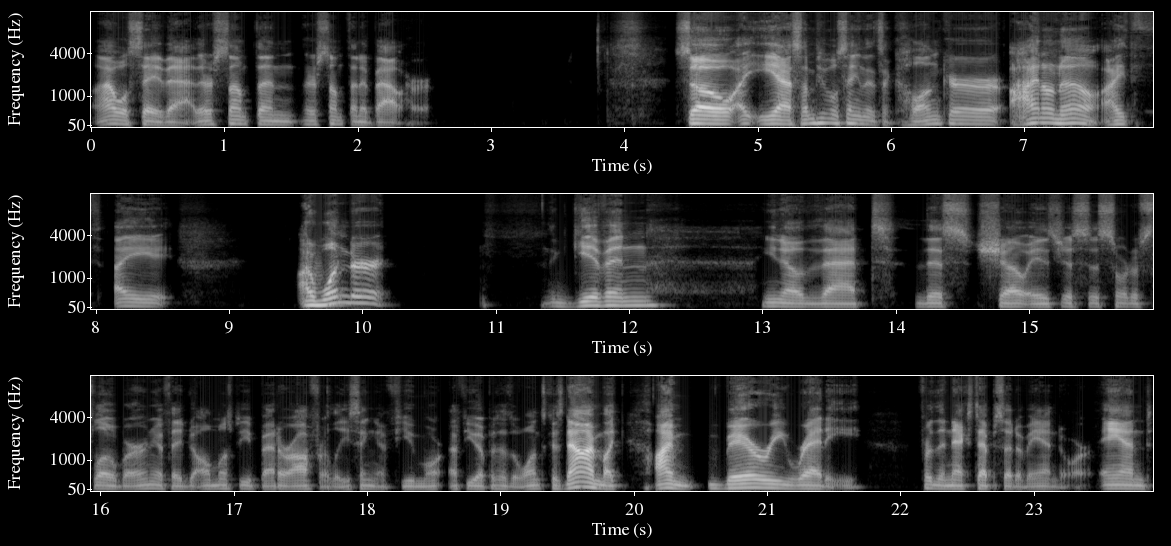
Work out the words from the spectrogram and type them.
I will say that there's something there's something about her. So yeah, some people saying that's a clunker. I don't know. I I I wonder, given you know that this show is just a sort of slow burn, if they'd almost be better off releasing a few more a few episodes at once. Because now I'm like I'm very ready for the next episode of Andor, and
